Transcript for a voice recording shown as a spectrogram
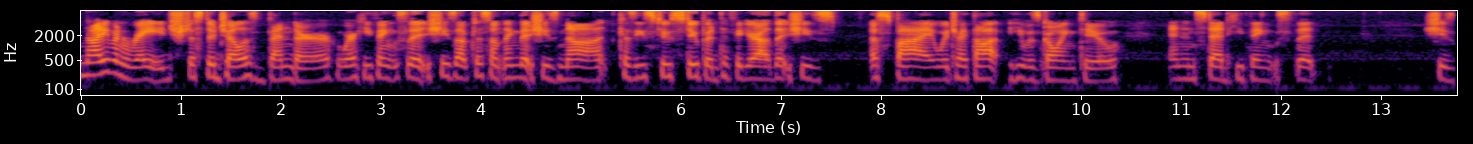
not even rage, just a jealous bender where he thinks that she's up to something that she's not cuz he's too stupid to figure out that she's a spy, which I thought he was going to. And instead he thinks that she's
